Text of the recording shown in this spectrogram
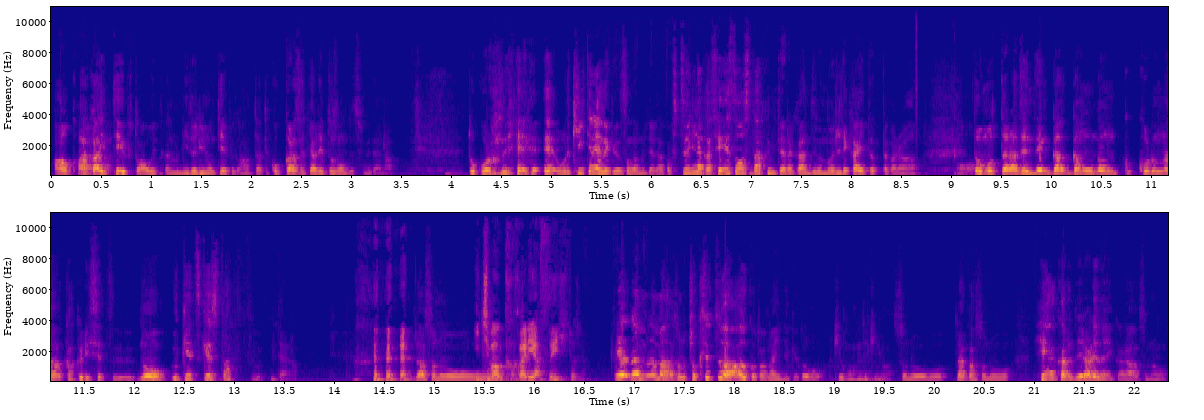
青赤いテープと青いあの緑のテープが貼ってあって、こっから先はレッドゾーンです、みたいな。ところで、え、俺聞いてないんだけど、そんなのみたいな。なんか普通になんか清掃スタッフみたいな感じのノリで書いてあったから、おと思ったら、全然がガンガンコロナ隔離施設の受付スタッフみたいな。だからその、一番かかりやすい人じゃん。いや、でもまあ、その直接は会うことはないんだけど、基本的には。その、なんかその、部屋から出られないから、その、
